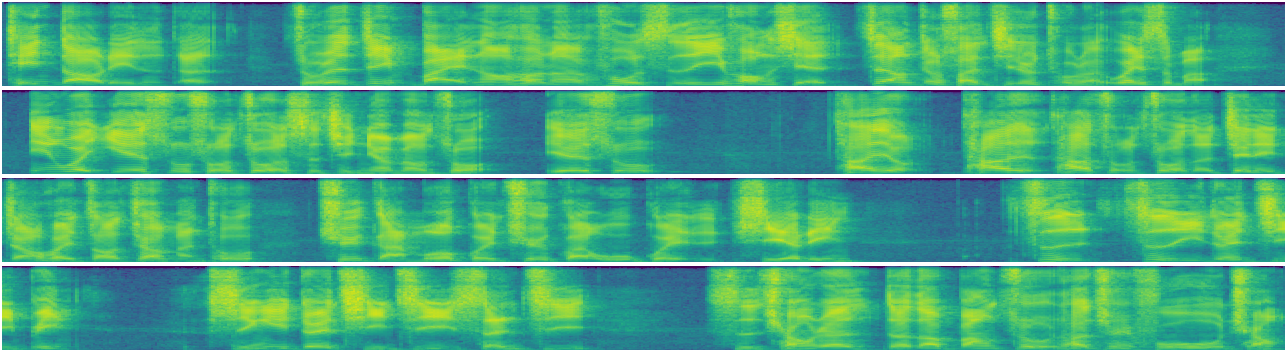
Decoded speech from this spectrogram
听道理，呃，主日敬拜，然后呢，付十一奉献，这样就算基督徒了。为什么？因为耶稣所做的事情，你有没有做？耶稣他有。他他所做的建立教会、招教门徒、驱赶魔鬼、驱赶污鬼、邪灵、治治一堆疾病、行一堆奇迹神迹，使穷人得到帮助。他去服务穷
